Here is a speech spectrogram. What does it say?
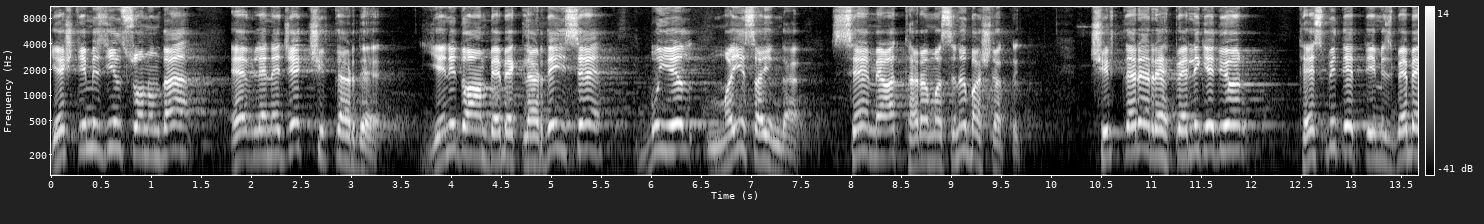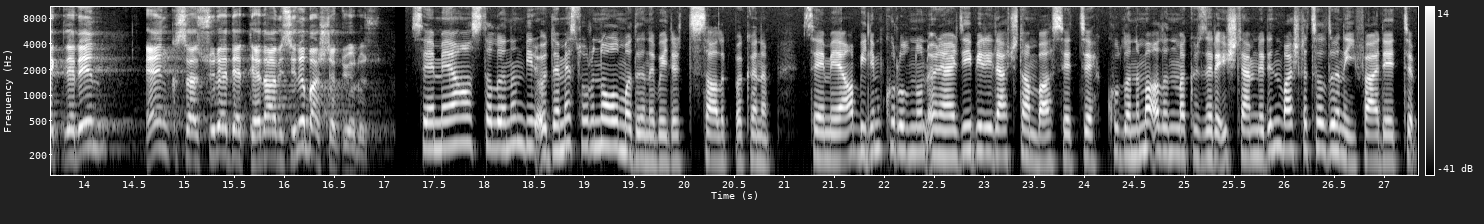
Geçtiğimiz yıl sonunda evlenecek çiftlerde, yeni doğan bebeklerde ise bu yıl Mayıs ayında SMA taramasını başlattık çiftlere rehberlik ediyor. Tespit ettiğimiz bebeklerin en kısa sürede tedavisini başlatıyoruz. SMA hastalığının bir ödeme sorunu olmadığını belirtti Sağlık Bakanı. SMA Bilim Kurulu'nun önerdiği bir ilaçtan bahsetti. Kullanıma alınmak üzere işlemlerin başlatıldığını ifade etti.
